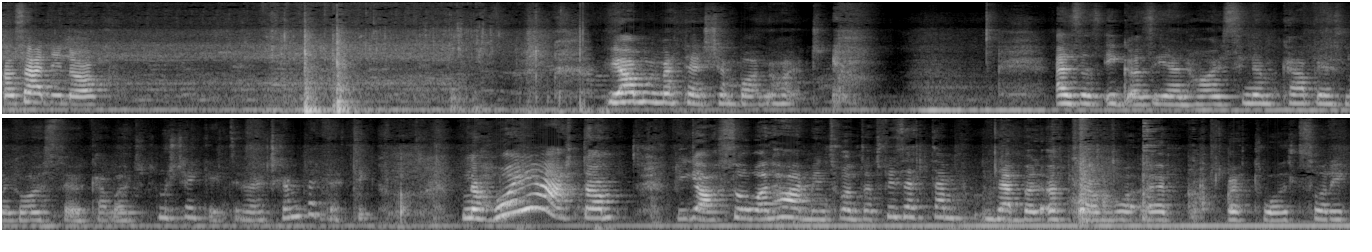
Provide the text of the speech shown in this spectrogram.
Az Adinak. Ja, amúgy már teljesen barna haj. Ez az igaz ilyen hajszínem kb. Ez meg a összeőkába. Most egy két színhajcskám, de tetszik. Na, hol jártam? Ja, szóval 30 fontot fizettem, de ebből 50 volt, 5 volt, sorry.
